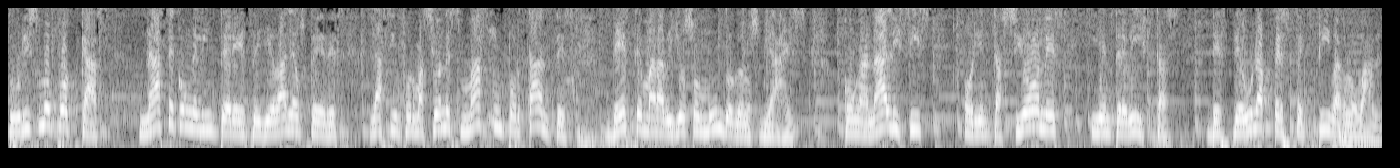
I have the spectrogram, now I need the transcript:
Turismo Podcast nace con el interés de llevarle a ustedes las informaciones más importantes de este maravilloso mundo de los viajes, con análisis, orientaciones y entrevistas desde una perspectiva global.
